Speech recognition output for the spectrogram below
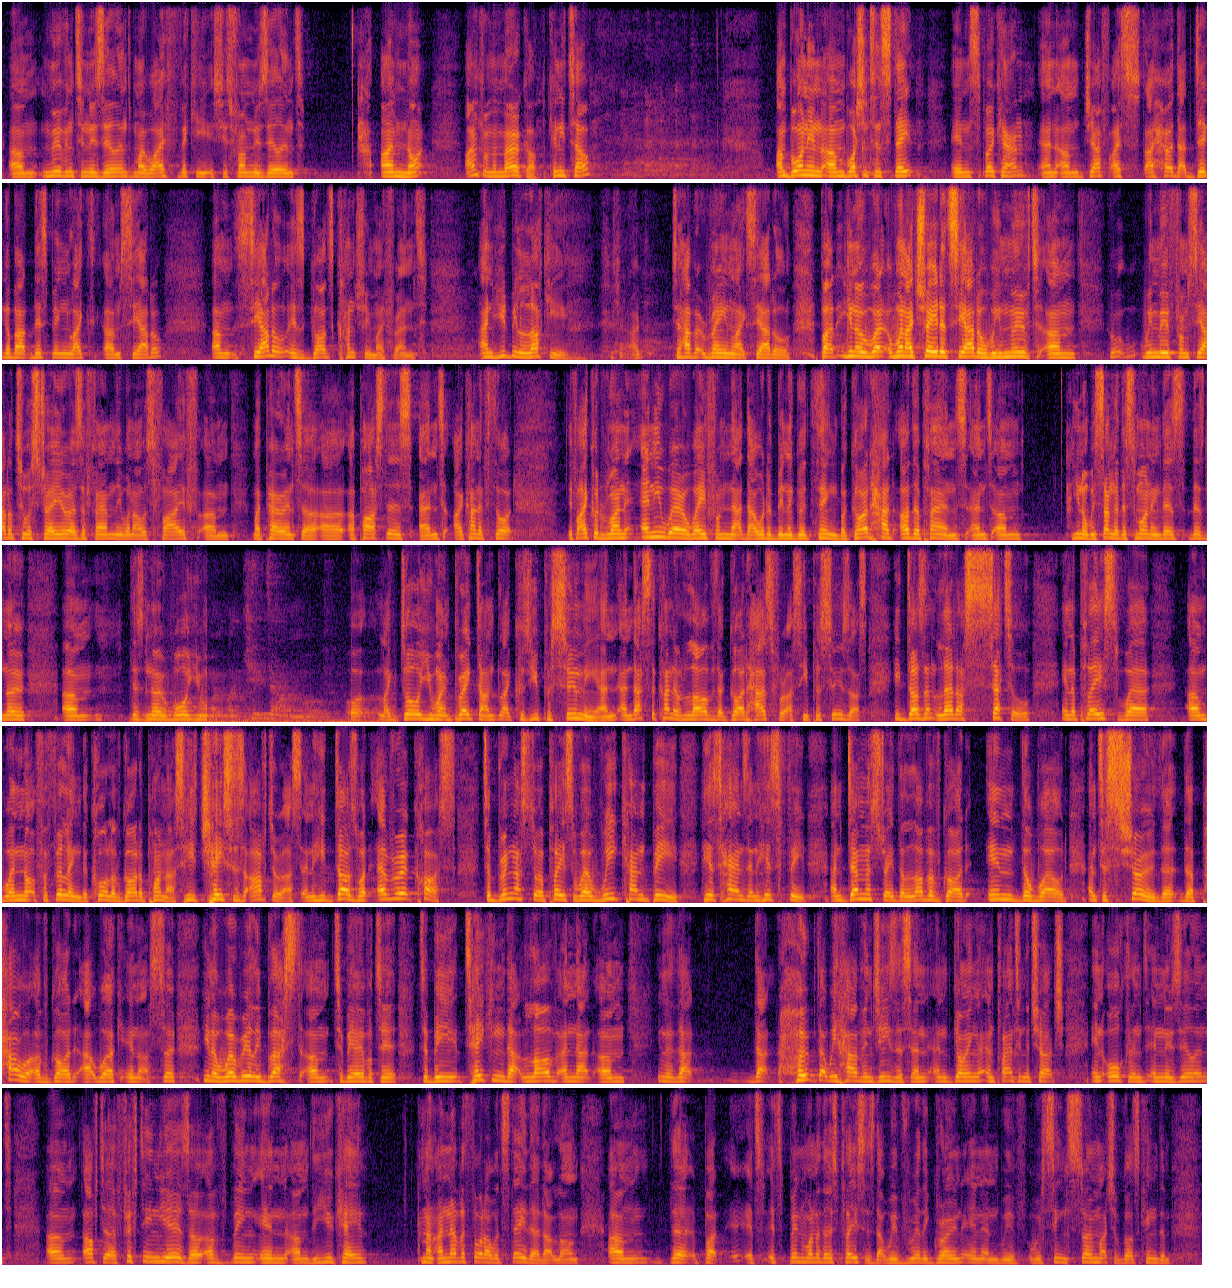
um, moving to New Zealand. My wife, Vicky, she's from New Zealand. I'm not. I'm from America. Can you tell? I'm born in um, Washington State, in Spokane. And um, Jeff, I, I heard that dig about this being like um, Seattle. Um, Seattle is God's country, my friend. And you'd be lucky to have it rain like Seattle. But, you know, when I traded Seattle, we moved um, we moved from Seattle to Australia as a family when I was five. Um, my parents are, are, are, pastors, and I kind of thought if I could run anywhere away from that, that would have been a good thing. But God had other plans, and um, you know, we sung it this morning. There's there's no um, there's no wall you won't or, like door you won't break down, like because you pursue me, and and that's the kind of love that God has for us. He pursues us. He doesn't let us settle in a place where um, we're not fulfilling the call of God upon us. He chases after us and He does whatever it costs to bring us to a place where we can be His hands and His feet and demonstrate the love of God in the world and to show the, the power of God at work in us. So, you know, we're really blessed um, to be able to, to be taking that love and that, um, you know, that that hope that we have in Jesus and, and going and planting a church in Auckland, in New Zealand. Um, after 15 years of, of being in um, the UK, man, I never thought I would stay there that long. Um, the, but it's, it's been one of those places that we've really grown in and we've, we've seen so much of God's kingdom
